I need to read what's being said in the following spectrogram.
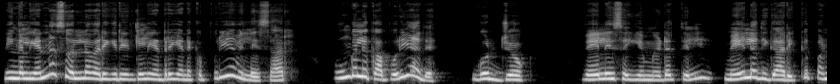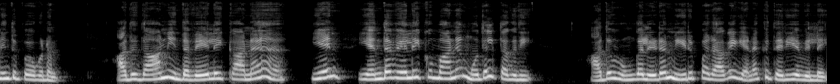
நீங்கள் என்ன சொல்ல வருகிறீர்கள் என்று எனக்கு புரியவில்லை சார். உங்களுக்கா புரியாது. Good joke. வேலை செய்யும் இடத்தில் மேலதிகாரிக்கு பணிந்து போகணும். அதுதான் இந்த வேலைக்கான ஏன் எந்த வேலைக்குமான முதல் தகுதி. அது உங்களிடம் இருப்பதாக எனக்கு தெரியவில்லை.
